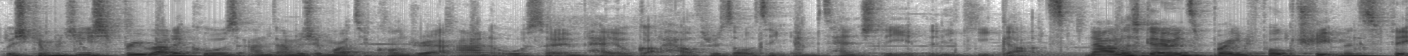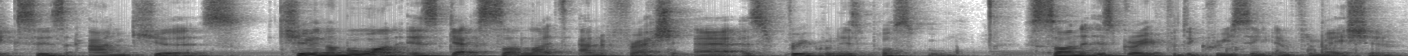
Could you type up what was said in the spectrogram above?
which can produce free radicals and damage your mitochondria and also impair your gut health, resulting in potentially leaky gut. Now let's go into brain fog treatments, fixes, and cures. Cure number one is get sunlight and fresh air as frequent as possible. Sun is great for decreasing inflammation.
